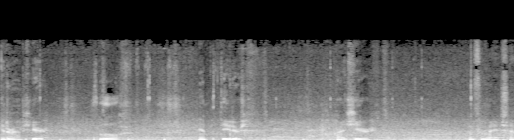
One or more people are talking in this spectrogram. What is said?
Get around here. It's a little amphitheater right here. Information.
